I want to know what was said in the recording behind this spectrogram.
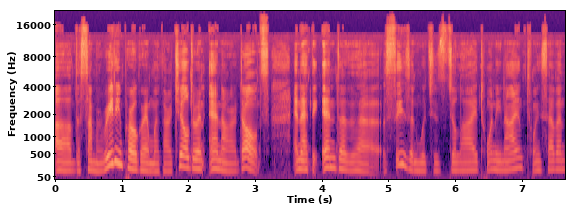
of the summer reading program with our children and our adults. And at the end of the season, which is July 29th, 27th,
